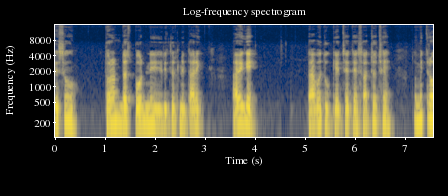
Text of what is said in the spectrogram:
કે શું? ધોરણ દસ બોર્ડની રિઝલ્ટની તારીખ આવી ગઈ? આ બધું કે છે તે સાચું છે? તો મિત્રો,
